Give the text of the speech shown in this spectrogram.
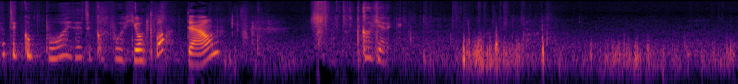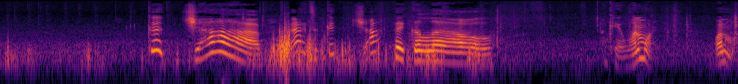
That's a good boy. That's a good boy. You want the ball? Down. Go get it. Good job. That's a good job, Piccolo. Okay, one more. One more.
